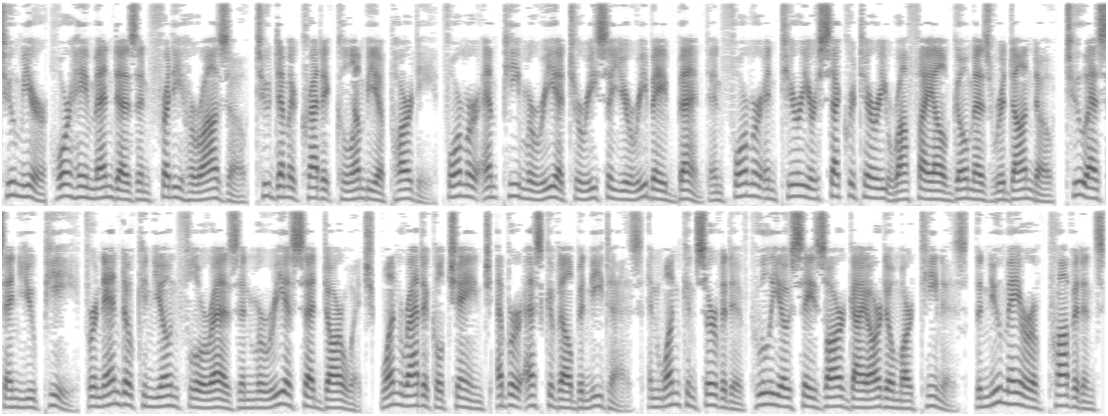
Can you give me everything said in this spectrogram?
two MIR Jorge Mendez and Freddy Harazo, two Democratic Colombia Party former MP Maria Teresa Uribe Bent and former Interior Secretary Rafael Gómez Redondo, two SNUP Fernando Cañón Flores and Maria Ced Darwich, one Radical Change Eber Esquivel Benitez and one Conservative Julio Cesar Gallardo Martinez, the new mayor of Providence,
